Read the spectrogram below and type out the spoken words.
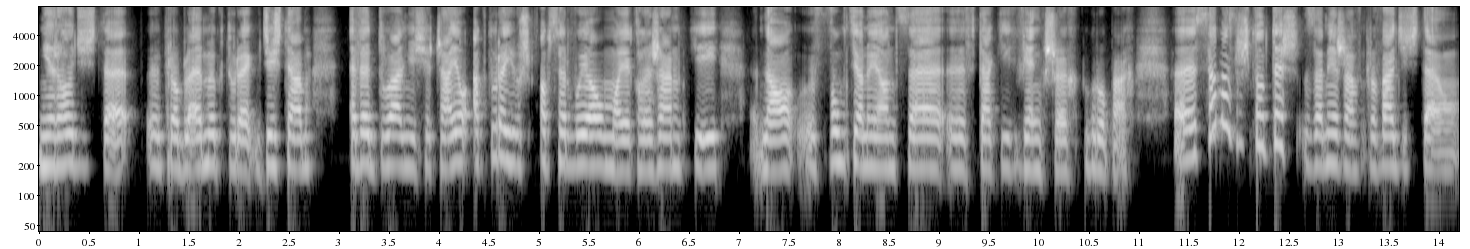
nie rodzić te y, problemy, które gdzieś tam ewentualnie się czają, a które już obserwują moje koleżanki, no, funkcjonujące y, w takich większych grupach. E, sama zresztą też zamierzam wprowadzić tę,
